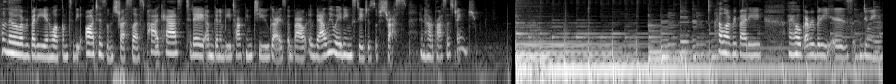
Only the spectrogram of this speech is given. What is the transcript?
Hello, everybody, and welcome to the Autism Stress Less podcast. Today, I'm going to be talking to you guys about evaluating stages of stress and how to process change. Hello, everybody. I hope everybody is doing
